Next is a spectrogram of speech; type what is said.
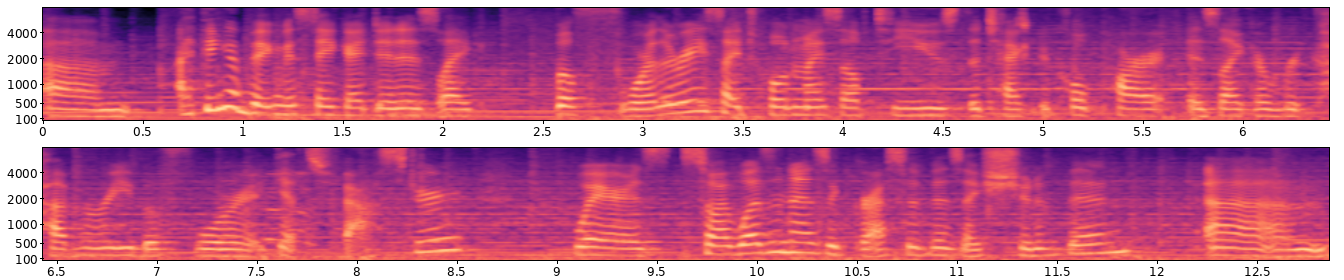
um, I think a big mistake I did is like, before the race, I told myself to use the technical part as like a recovery before it gets faster. Whereas, so I wasn't as aggressive as I should have been. Um,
